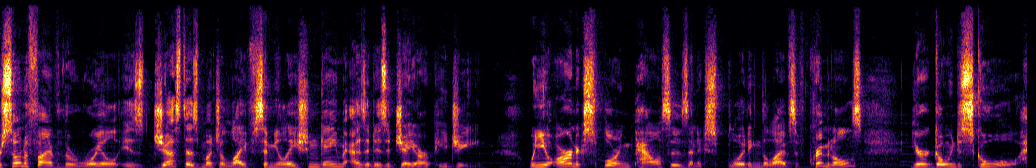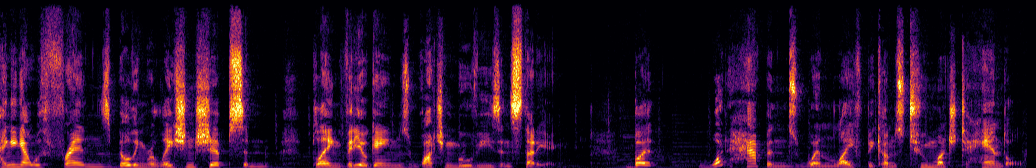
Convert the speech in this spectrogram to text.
Persona 5 The Royal is just as much a life simulation game as it is a JRPG. When you aren't exploring palaces and exploiting the lives of criminals, you're going to school, hanging out with friends, building relationships, and playing video games, watching movies, and studying. But what happens when life becomes too much to handle?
